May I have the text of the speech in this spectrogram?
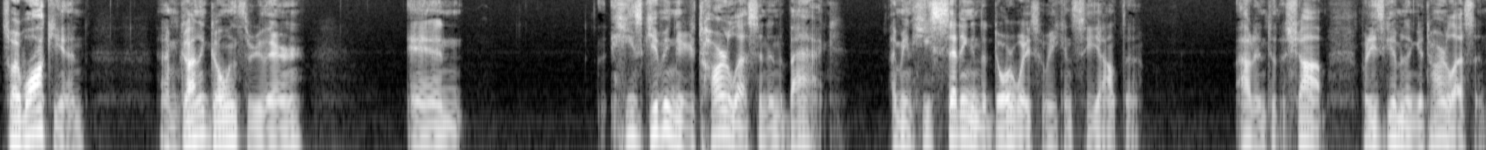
So I walk in, I'm kind of going through there, and he's giving a guitar lesson in the back. I mean, he's sitting in the doorway so he can see out the out into the shop, but he's giving a guitar lesson.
